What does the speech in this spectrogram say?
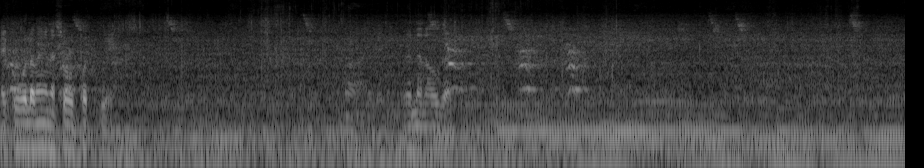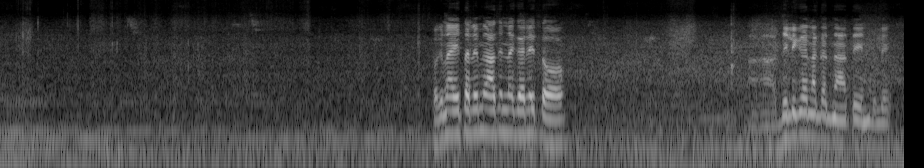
Ay kulang yung nasupot ko eh. Ah, Ganda na ugat. Pag naitalim natin na ganito, ah, diligan agad natin uli.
